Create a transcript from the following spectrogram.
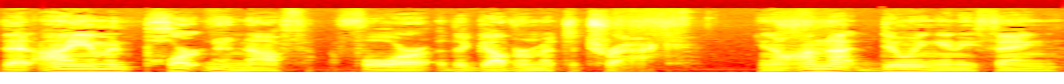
that I am important enough for the government to track. You know, I'm not doing anything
